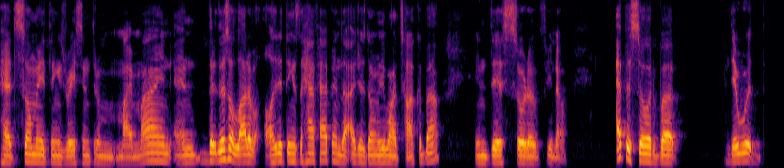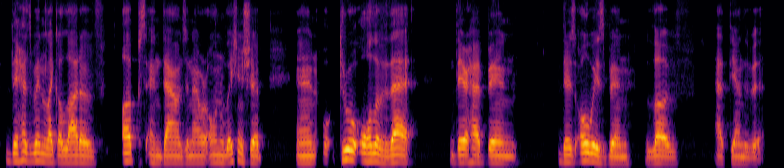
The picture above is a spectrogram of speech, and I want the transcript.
I had so many things racing through my mind and there, there's a lot of other things that have happened that i just don't really want to talk about in this sort of you know episode, but there were there has been like a lot of ups and downs in our own relationship, and through all of that, there have been there's always been love at the end of it.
